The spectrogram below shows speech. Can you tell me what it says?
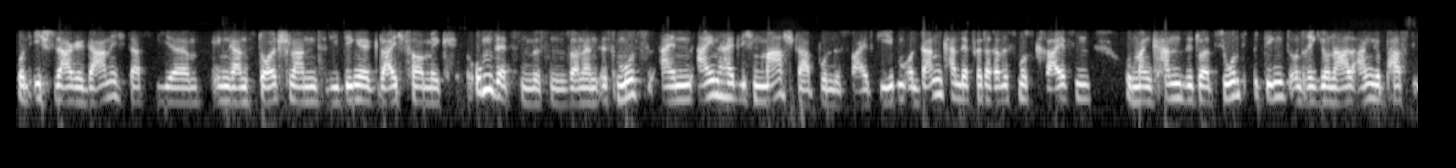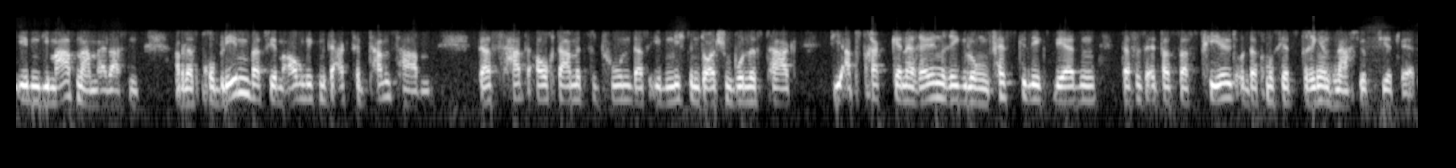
Und ich sage gar nicht, dass wir in ganz Deutschland die Dinge gleichförmig umsetzen müssen, sondern es muss einen einheitlichen Maßstab bundesweit geben. Und dann kann der Föderalismus greifen und man kann situationsbedingt und regional angepasst eben die Maßnahmen erlassen. Aber das Problem, was wir im Augenblick mit der Akzeptanz haben, das hat auch damit zu tun, dass eben nicht im Deutschen Bundestag die abstrakt generellen Regelungen festgelegt werden. Das ist etwas, was fehlt und das muss jetzt dringend nachjustiert werden.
